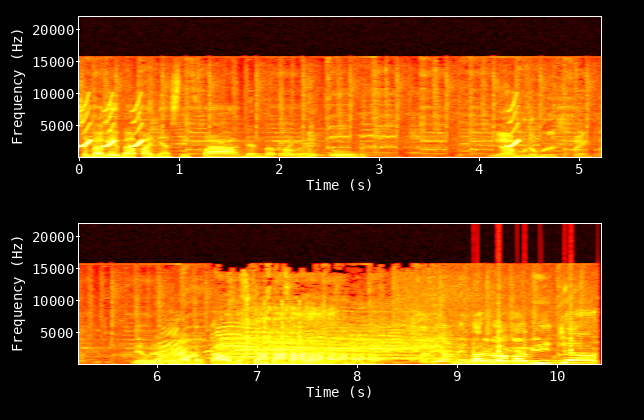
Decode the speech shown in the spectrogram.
Sebagai bapaknya Siva dan bapaknya itu ya mudah-mudahan siapa yang terakhir lah. Ya berarti nggak pertama. Ini baru bapak bijak.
